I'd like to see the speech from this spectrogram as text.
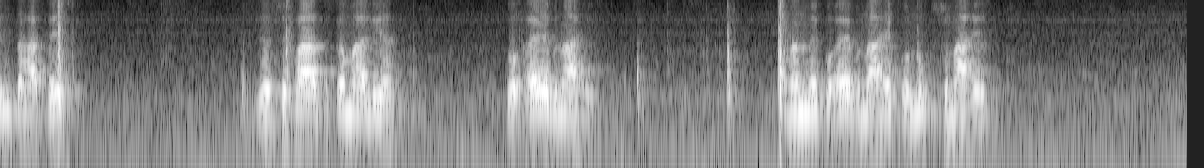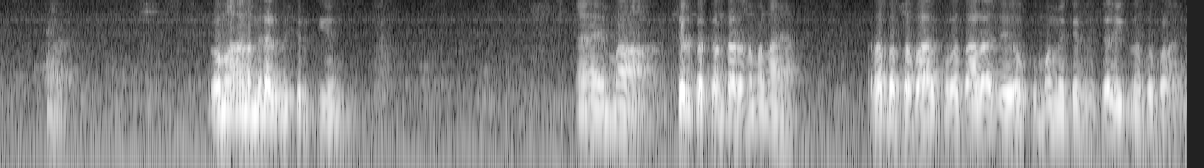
इंतिहा ते सिफ़ात उन्हनि में को ऐब न आहे को नुक़्स न आहे मां शिरक कंदड़ रब तबारक जे हुकम में कंहिंखे शरीक नथो बणाए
